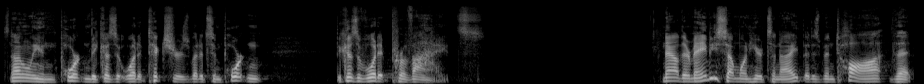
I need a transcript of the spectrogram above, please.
It's not only important because of what it pictures, but it's important because of what it provides. Now, there may be someone here tonight that has been taught that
